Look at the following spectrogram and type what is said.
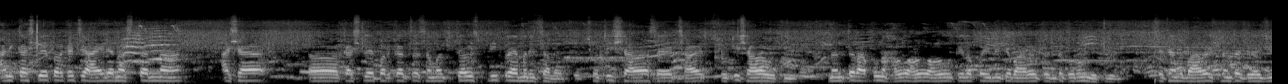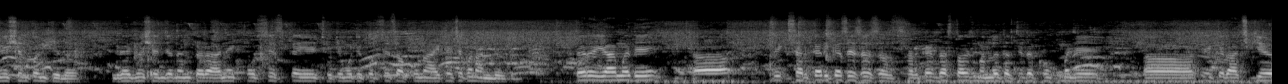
आणि कसल्याही प्रकारची आयडिया नसताना अशा कसल्याही प्रकारचं समज त्यावेळेस प्री प्रायमरी चालायचं. छोटी शाळा असाय शाळा छोटी शाळा होती. नंतर आपण हळूहळू हळू तिला पहिली ते बारावीपर्यंत करून घेतली. त्याच्यानंतर बारावीनंतर ग्रॅज्युएशन पण केलं. ग्रॅज्युएशनच्या नंतर अनेक कोर्सेस काही छोटे मोठे कोर्सेस आपण आय टीचे पण आणले होते. तर यामध्ये एक सरकारी कसं आहे सर सर सरकारी दस्तावेज म्हणलं तर तिथं खूप म्हणजे एक राजकीय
